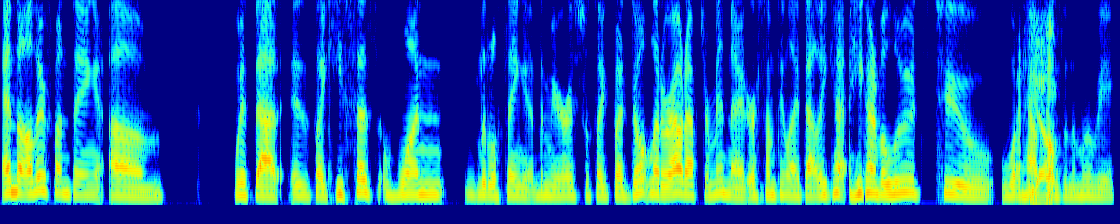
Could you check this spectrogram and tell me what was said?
And the other fun thing um with that is like he says one little thing the mirror is just like, but don't let her out after midnight or something like that. Like he kind of alludes to what happens yep. in the movie.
